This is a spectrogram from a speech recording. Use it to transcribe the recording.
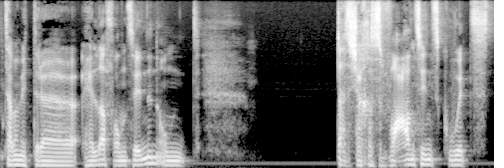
zusammen mit der äh, Hella von Sinnen und das ist einfach ein wahnsinnig gutes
